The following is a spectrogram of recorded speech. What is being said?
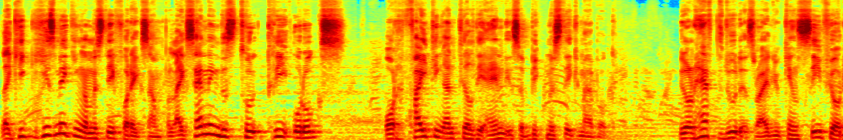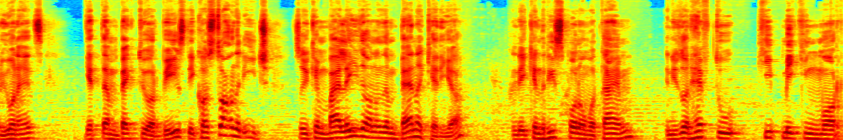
Like, he, he's making a mistake, for example. Like, sending this to three uruks or fighting until the end is a big mistake in my book. You don't have to do this, right? You can save your units, get them back to your base. They cost 200 each. So you can buy later on them banner carrier. And they can respawn over time. And you don't have to keep making more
